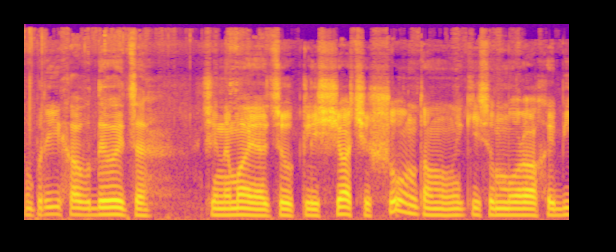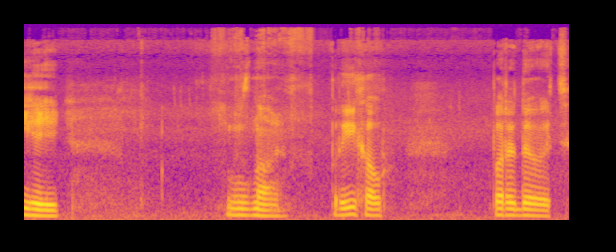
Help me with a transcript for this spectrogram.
Ну, приїхав дивитися, чи немає цього кліща, чи що он там, якісь он мурахи бігають. Не знаю. Приїхав передивитися.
